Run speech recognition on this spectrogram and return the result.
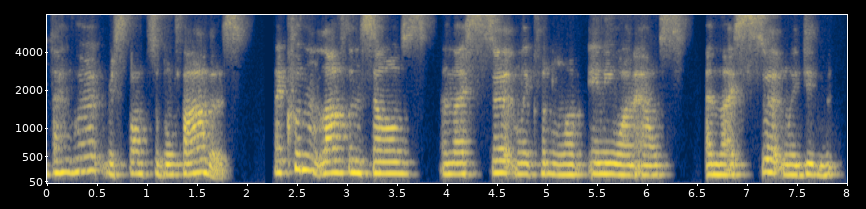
they weren't responsible fathers. They couldn't love themselves, and they certainly couldn't love anyone else. And they certainly didn't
